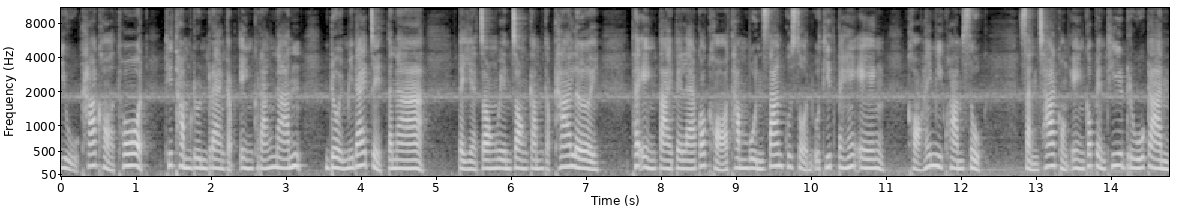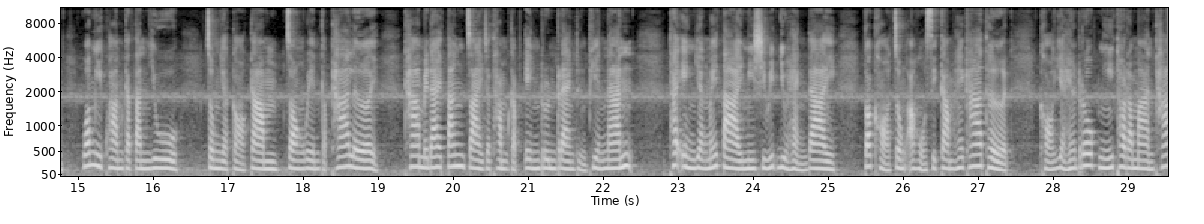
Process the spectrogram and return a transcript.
อยู่ข้าขอโทษ ที่ทำรุนแรงกับเองครั้งนั้น โดยไม่ได้เจตนา แต่อย่าจองเวรจองกรรมกับข้าเลย ถ้าเองตายไปแล้วก็ขอทำบุญสร้างกุศลอุทิศไปให้เอง ขอให้มีความสุข สัญชาติของเองก็เป็นที่รู้กันว่ามีความกตัญญู จงอย่าก่อกรรม จองเวรกับข้าเลย ข้าไม่ได้ตั้งใจจะทำกับเองรุนแรงถึงเพียงนั้น ถ้าเองยังไม่ตายมีชีวิตอยู่แห่งใด ก็ขอจงอโหสิกรรมให้ข้าเถิด ขออย่าให้โรคนี้ทรมานข้า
